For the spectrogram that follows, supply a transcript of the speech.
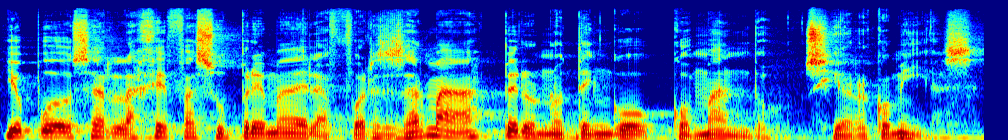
yo puedo ser la jefa suprema de las Fuerzas Armadas, pero no tengo comando, cierro comillas.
